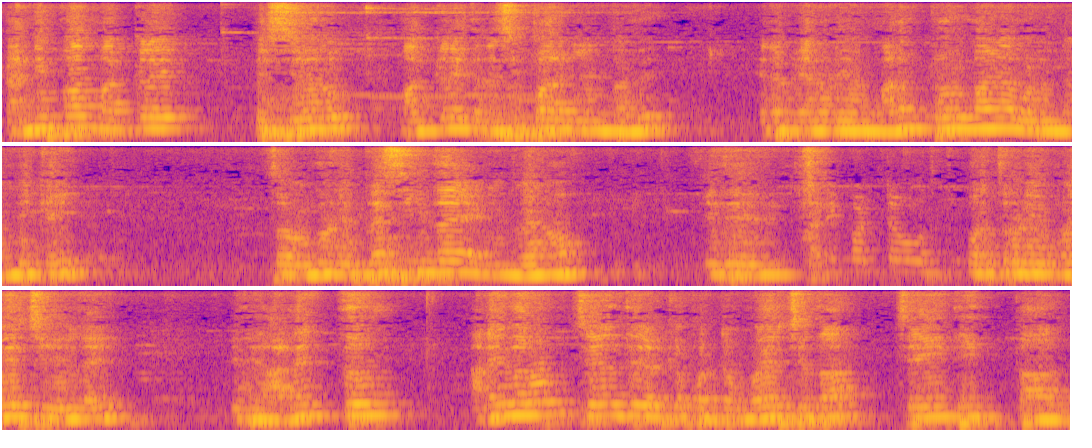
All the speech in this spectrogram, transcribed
கண்டிப்பாக மக்களை சேரும் மக்களை இதை ரசிப்பார்கள் என்பது என்னுடைய மனப்பூர்வமான ஒரு நம்பிக்கை. ஸோ உங்களுடைய பிளஸிங் தான் எங்களுக்கு வேணும். இது தனிப்பட்ட ஒரு- ஒருத்தருடைய முயற்சி இல்லை. இது அனைத்தும் அனைவரும் சேர்ந்து எடுக்கப்பட்ட முயற்சி தான் செய்தித்தாள்.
